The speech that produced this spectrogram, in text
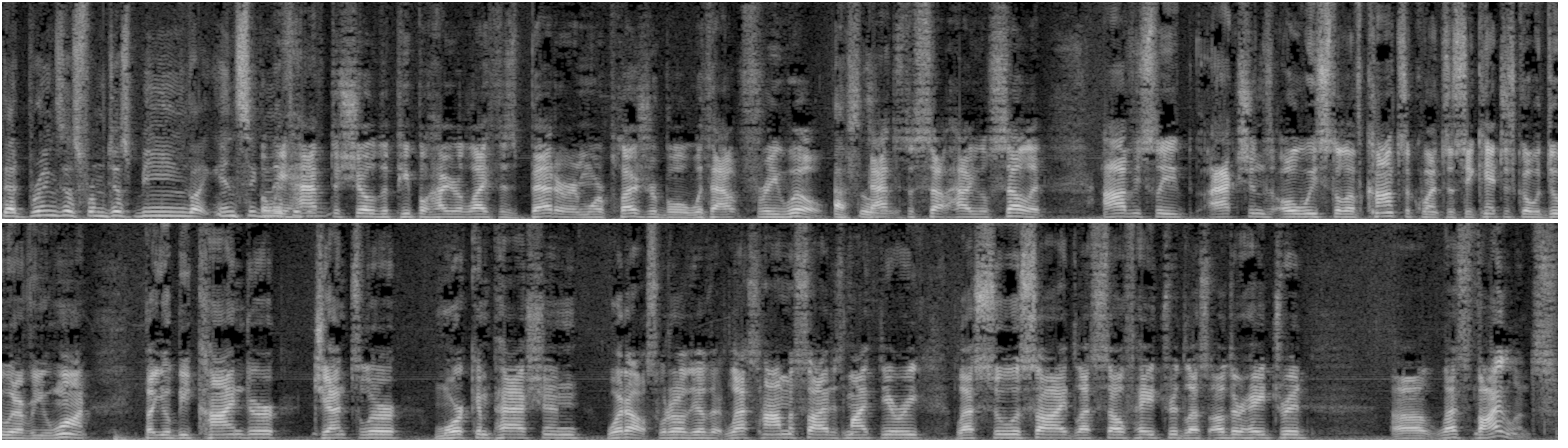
that brings us from just being like insignificant. But we have to show the people how your life is better and more pleasurable without free will. Absolutely. That's the how you'll sell it. Obviously, actions always still have consequences, so you can't just go do whatever you want. But you'll be kinder, gentler, more compassion. What else? What are the other? Less homicide is my theory. Less suicide. Less self hatred. Less other hatred. Uh, less violence.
